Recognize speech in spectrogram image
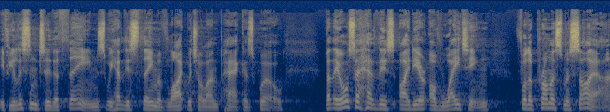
if you listen to the themes, we have this theme of light, which I'll unpack as well. But they also have this idea of waiting for the promised Messiah.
